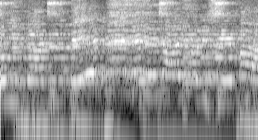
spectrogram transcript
ওই গাড়িতে ফেলে রায়ার সেবা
